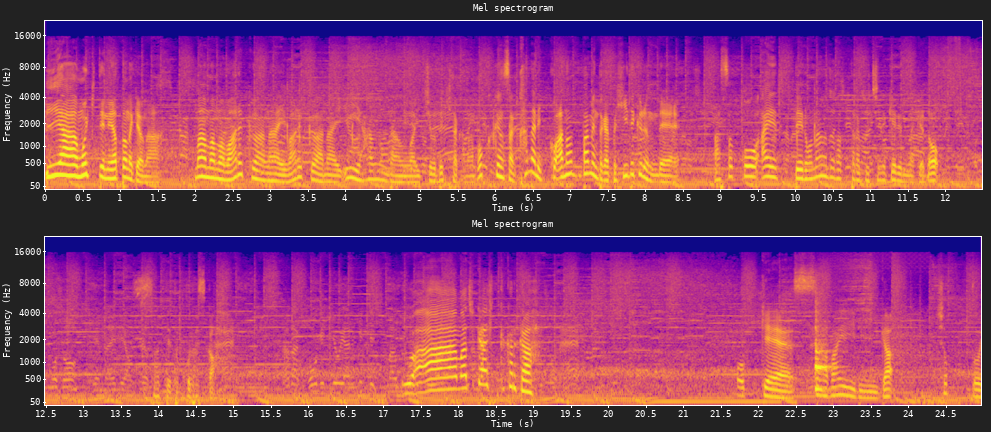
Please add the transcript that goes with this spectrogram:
いやー思い切ってねやったんだけどな。まあまあまあ悪くはない悪くはない。いい判断は一応できたかな。僕くんさんかなりこうあの場面とかやっぱ引いてくるんであそこをあえてロナウドだったらぶち抜けるんだけど。さてどこですか。うわーマジか引っかかるか。オッケー。さあバイリーがちょっと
